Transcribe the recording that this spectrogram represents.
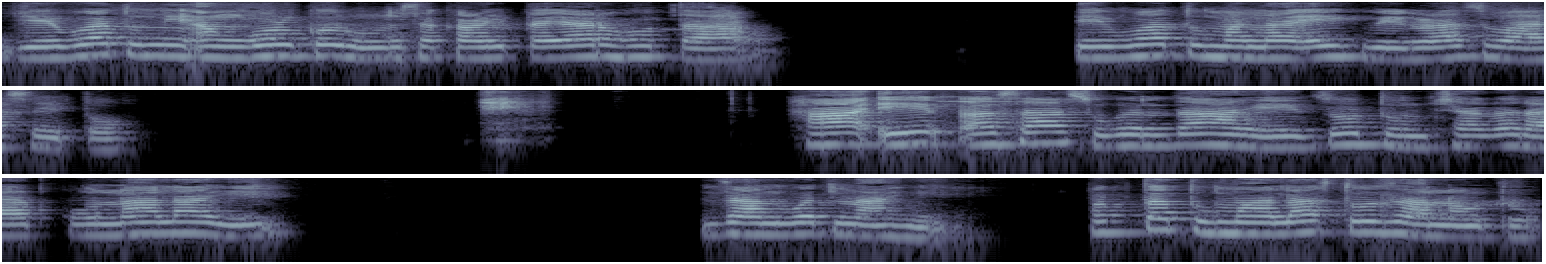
जेव्हा तुम्ही आंघोळ करून सकाळी तयार होता तेव्हा तुम्हाला एक वेगळाच वास येतो. हा एक असा सुगंध आहे जो तुमच्या घरात कोणालाही जाणवत नाही. फक्त तुम्हालाच तो जाणवतो.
